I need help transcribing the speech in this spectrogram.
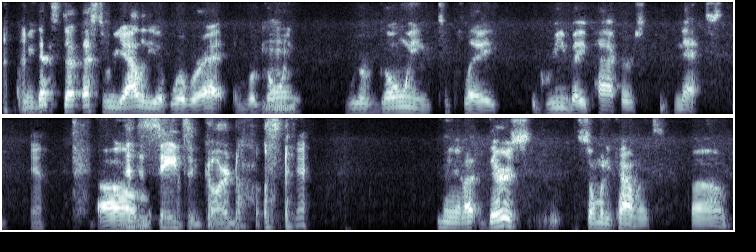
I mean, that's the, that's the reality of where we're at, and we're mm-hmm. going mm-hmm. we're going to play the Green Bay Packers next. Yeah, um, the Saints and Cardinals. Man, I, there's so many comments. Um,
